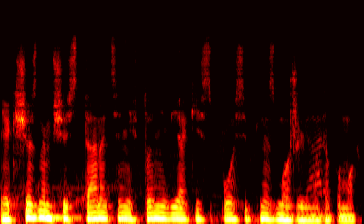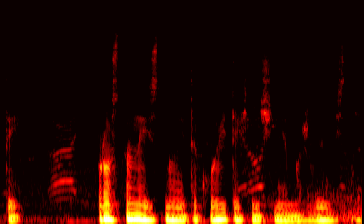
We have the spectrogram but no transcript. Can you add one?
Якщо з ним щось станеться, ніхто ні в який спосіб не зможе йому допомогти. Просто не існує такої технічної можливості.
